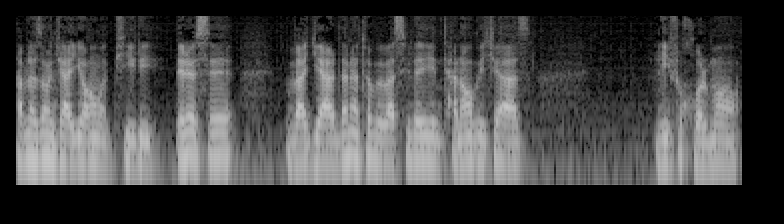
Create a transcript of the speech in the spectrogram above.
قبل از آنکه ایام پیری برسه و گردن تو به وسیله این تنابی که از لیف خرما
